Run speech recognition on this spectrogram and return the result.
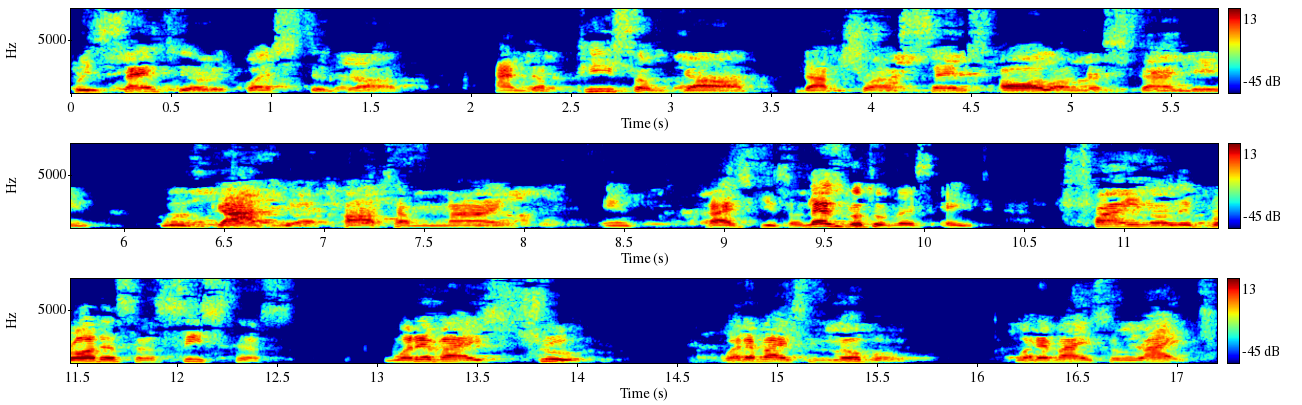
present your request to God. And the peace of God that transcends all understanding will guard your heart and mind in Christ Jesus. Let's go to verse 8. Finally, brothers and sisters, whatever is true, whatever is noble, whatever is right,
